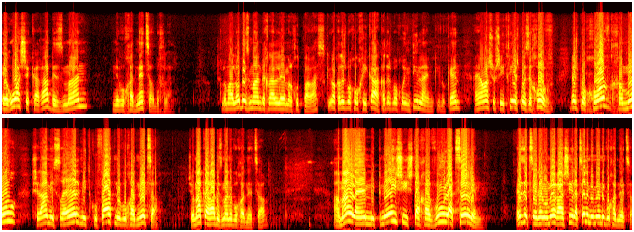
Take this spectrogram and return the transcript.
אירוע שקרה בזמן נבוכדנצר בכלל. כלומר, לא בזמן בכלל מלכות פרס, כאילו הקדוש ברוך הוא חיכה, הקדוש ברוך הוא המתין להם, כאילו, כן? היה משהו שהתחיל, יש פה איזה חוב. יש פה חוב חמור של עם ישראל מתקופת נבוכדנצר. שמה קרה בזמן נבוכדנצר? אמר להם, מפני שהשתחוו לצלם. איזה צלם? אומר רש"י, לצלם בימי נבוכדנצר.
